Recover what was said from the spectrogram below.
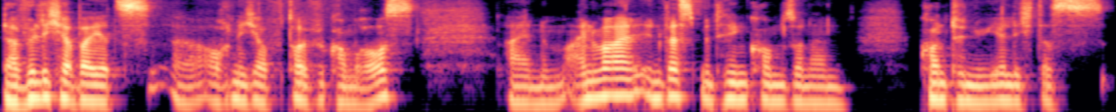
Da will ich aber jetzt äh, auch nicht auf Teufel komm raus einem Einwahl-Investment hinkommen, sondern kontinuierlich das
